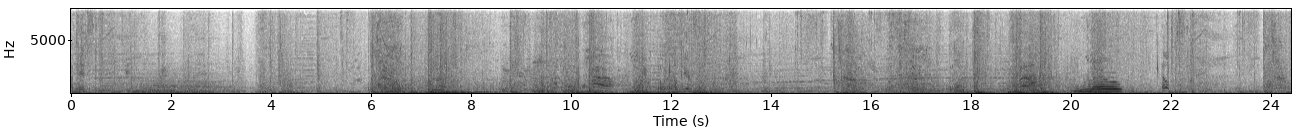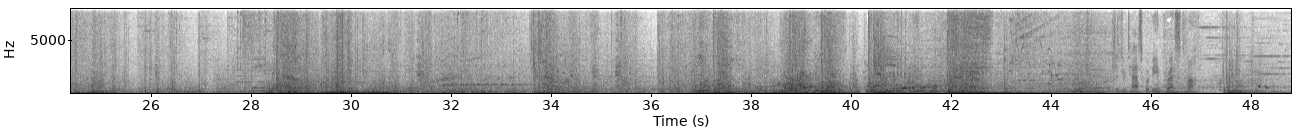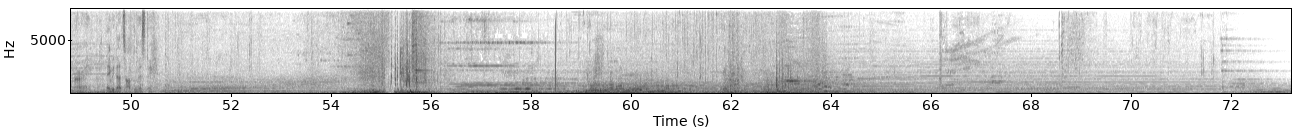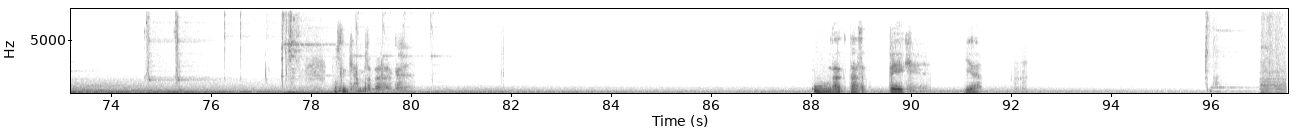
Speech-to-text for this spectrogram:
I'm hit. No. Help! Task would be impressed, huh? Alright, maybe that's optimistic. What's the gambler bag? Ooh, that that's a big yeah.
